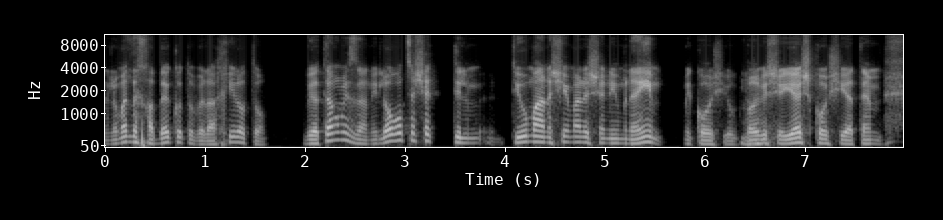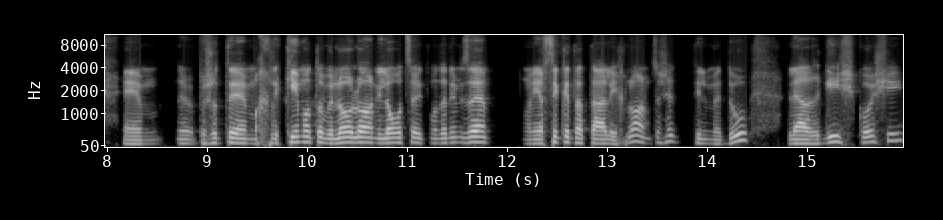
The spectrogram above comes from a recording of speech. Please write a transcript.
אני לומד לחבק אותו ולהכיל אותו. ויותר מזה, אני לא רוצה שתהיו מהאנשים האלה שנמנעים מקושי, mm-hmm. ברגע שיש קושי אתם הם, פשוט הם, מחליקים אותו ולא, לא, אני לא רוצה להתמודד עם זה, אני אפסיק את התהליך. לא, אני רוצה שתלמדו להרגיש קושי,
